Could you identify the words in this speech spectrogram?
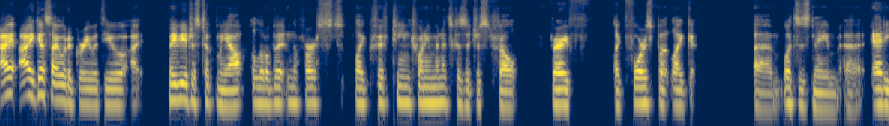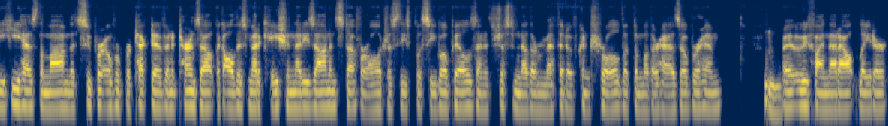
I I guess I would agree with you. I maybe it just took me out a little bit in the first like 15 20 minutes because it just felt very like forced, but like um what's his name? Uh Eddie, he has the mom that's super overprotective and it turns out like all this medication that he's on and stuff are all just these placebo pills and it's just another method of control that the mother has over him. Hmm. Right? We find that out later.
